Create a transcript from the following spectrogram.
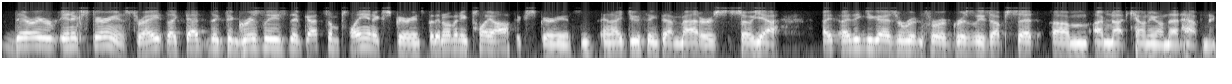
they're inexperienced, right? Like that, the, the Grizzlies, they've got some playing experience, but they don't have any playoff experience. And, and I do think that matters. So yeah, I, I think you guys are rooting for a Grizzlies upset. Um, I'm not counting on that happening.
